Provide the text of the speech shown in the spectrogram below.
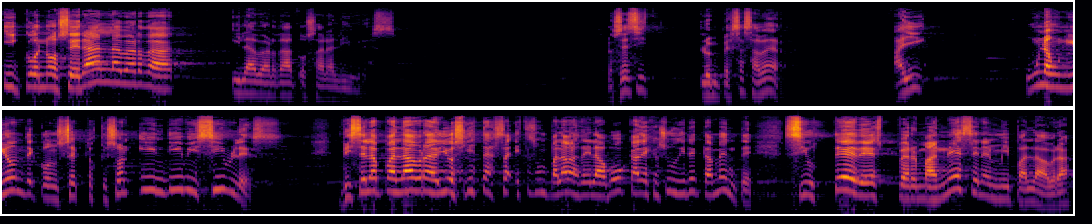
y conocerán la verdad y la verdad os hará libres. No sé si lo empezás a ver. Hay una unión de conceptos que son indivisibles. Dice la palabra de Dios, y estas, estas son palabras de la boca de Jesús directamente. Si ustedes permanecen en mi palabra,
